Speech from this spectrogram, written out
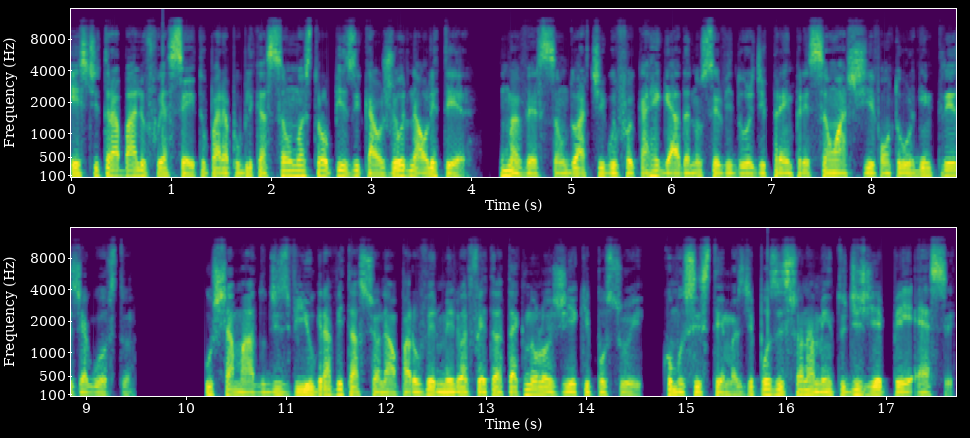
Este trabalho foi aceito para publicação no Astrophysical Journal Letter. Uma versão do artigo foi carregada no servidor de pré-impressão archive.org em 3 de agosto. O chamado desvio gravitacional para o vermelho afeta a tecnologia que possui, como sistemas de posicionamento de GPS.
